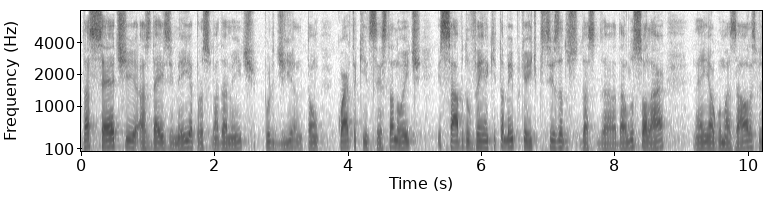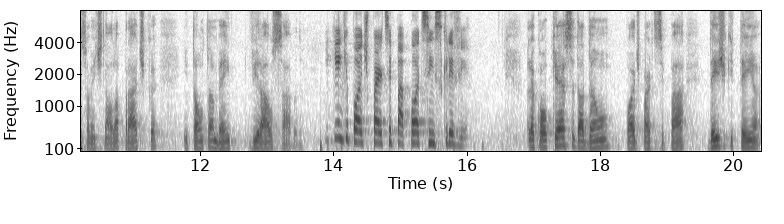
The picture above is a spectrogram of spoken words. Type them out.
Das 7 às 10 e meia aproximadamente por dia, então quarta, quinta e sexta noite, e sábado vem aqui também porque a gente precisa do, da, da, da, luz solar né, em algumas aulas, principalmente na aula prática, então também virá o sábado. E quem que pode participar, pode se inscrever? Olha, qualquer cidadão pode participar, desde que tenha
